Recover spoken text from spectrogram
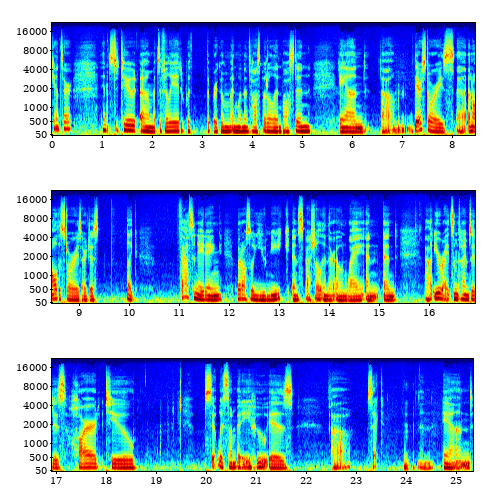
Cancer Institute. Um, it's affiliated with the Brigham and Women's Hospital in Boston, and um, their stories uh, and all the stories are just like fascinating, but also unique and special in their own way. And and uh, you're right. Sometimes it is hard to sit with somebody who is uh, sick, and and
